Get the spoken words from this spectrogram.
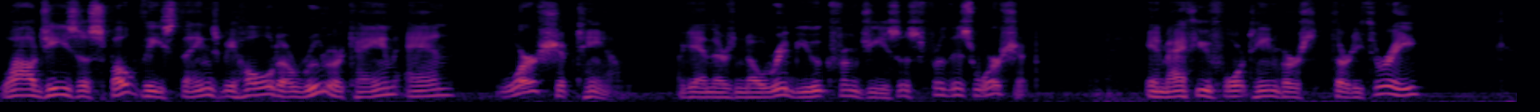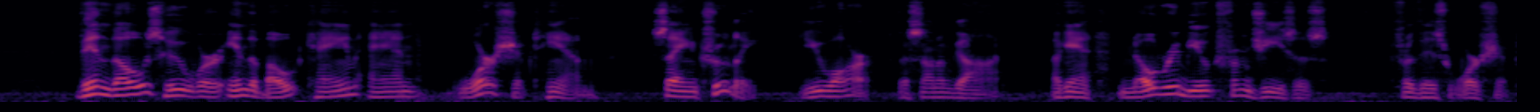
while Jesus spoke these things, behold, a ruler came and worshiped him. Again, there's no rebuke from Jesus for this worship. In Matthew 14, verse 33, then those who were in the boat came and worshiped him, saying, Truly, you are the Son of God. Again, no rebuke from Jesus for this worship.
